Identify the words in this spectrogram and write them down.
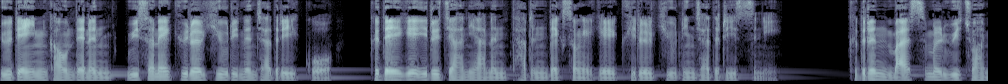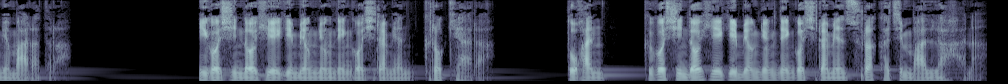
유대인 가운데는 위선의 귀를 기울이는 자들이 있고 그대에게 이르지 아니하는 다른 백성에게 귀를 기울인 자들이 있으니 그들은 말씀을 위조하며 말하더라. 이것이 너희에게 명령된 것이라면 그렇게 하라. 또한 그것이 너희에게 명령된 것이라면 수락하지 말라 하나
